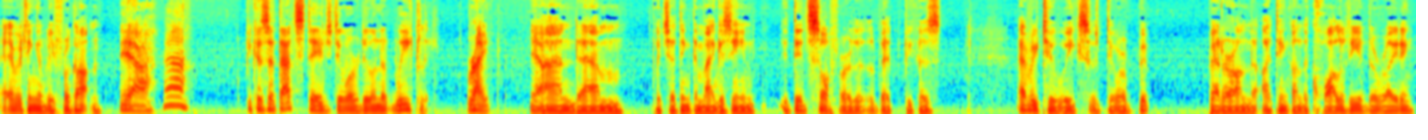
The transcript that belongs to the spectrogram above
everything will be forgotten. Yeah. Yeah. Because at that stage, they were doing it weekly, Right. Yeah. and um, which I think the magazine it did suffer a little bit because every two weeks was, they were a bit better on the I think on the quality of the writing.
